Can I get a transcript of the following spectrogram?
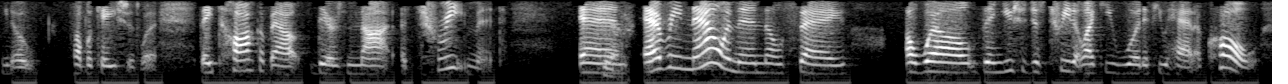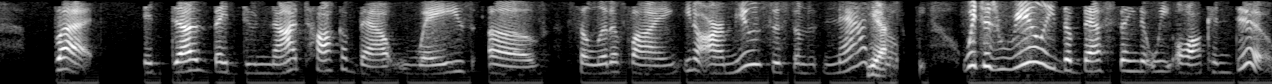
you know, publications, whatever, they talk about there's not a treatment. And every now and then they'll say, oh, well, then you should just treat it like you would if you had a cold. But it does, they do not talk about ways of solidifying, you know, our immune systems naturally, which is really the best thing that we all can do.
